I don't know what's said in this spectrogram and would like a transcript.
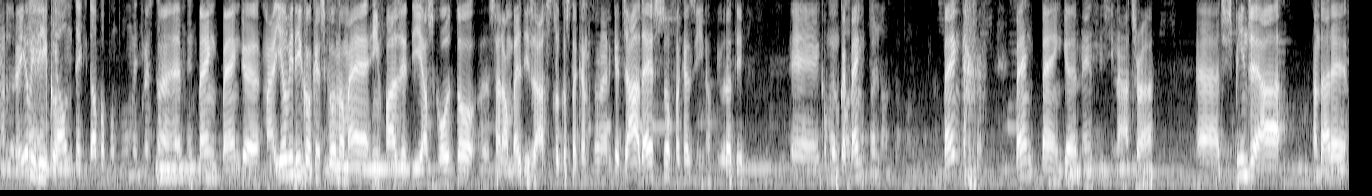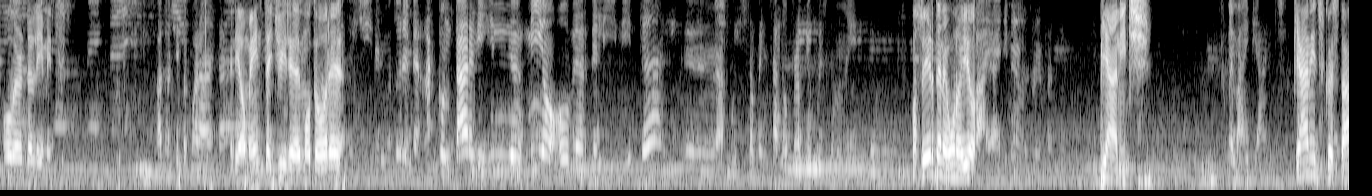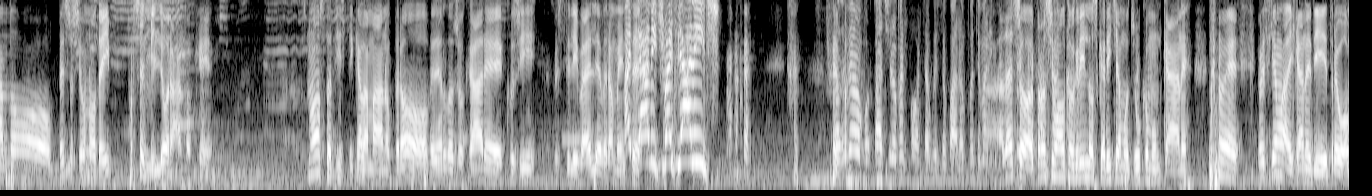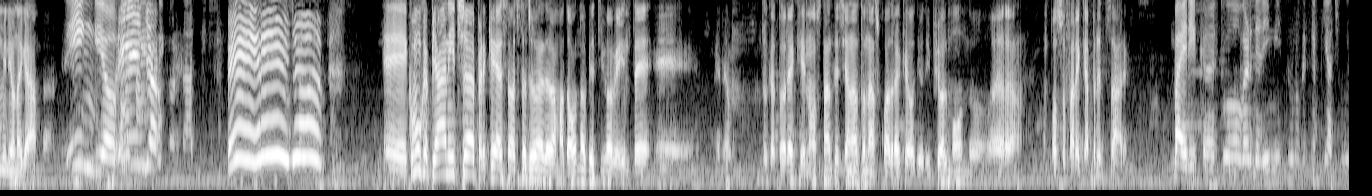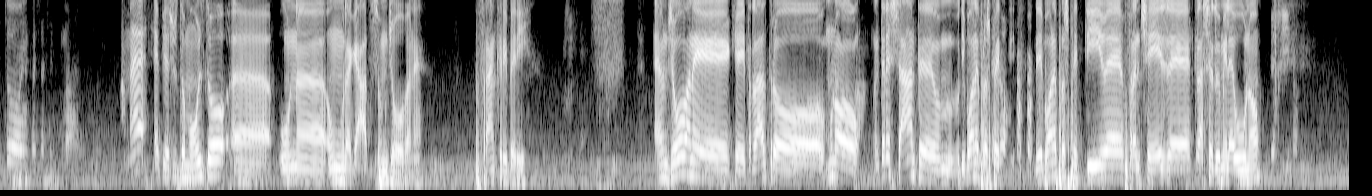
Allora, io vi dico- Piontek dopo Pum Pum è Questo è Bang Bang, ma io vi dico che secondo me in fase di ascolto eh, sarà un bel disastro questa canzone, perché già adesso fa casino, figurati. E comunque Bang. Bang Bang, Bang Nancy Sinatra eh, ci spinge a andare over the limit. Vado a 140. Quindi aumenta i giri del motore. Aumento i giri del motore per raccontarvi il mio over the limit eh, a cui sto pensando proprio in questo momento. Posso dirtene uno io? Vai, vai, dimmi un altro nel frattempo. Pjanic. Come mai piani? Pjanic quest'anno penso sia uno dei forse il miglior anno che non ho statistica alla mano però vederlo giocare così questi livelli è Vai veramente Pjanic, vai Pjanic! Ma dobbiamo portarcelo per forza questo qua, non poteva arrivare. adesso al prossimo autogrill lo scarichiamo giù come un cane come, come si chiama il cane di tre uomini e una gamba Ringhio! Ringhio! Ehi, Ringhio! E comunque Pjanic perché è stata la stagione della Madonna obiettivamente e- ed è un giocatore che nonostante sia andato nella squadra che odio di più al mondo eh, non posso fare che apprezzare Vai Rick, il tuo over the limit, uno che ti è piaciuto in questa settimana. A me è piaciuto molto eh, un, un ragazzo, un giovane, Frank Ribéry. È un giovane che tra l'altro uno interessante, um, di buone, prospetti- di buone prospettive, francese, classe 2001.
